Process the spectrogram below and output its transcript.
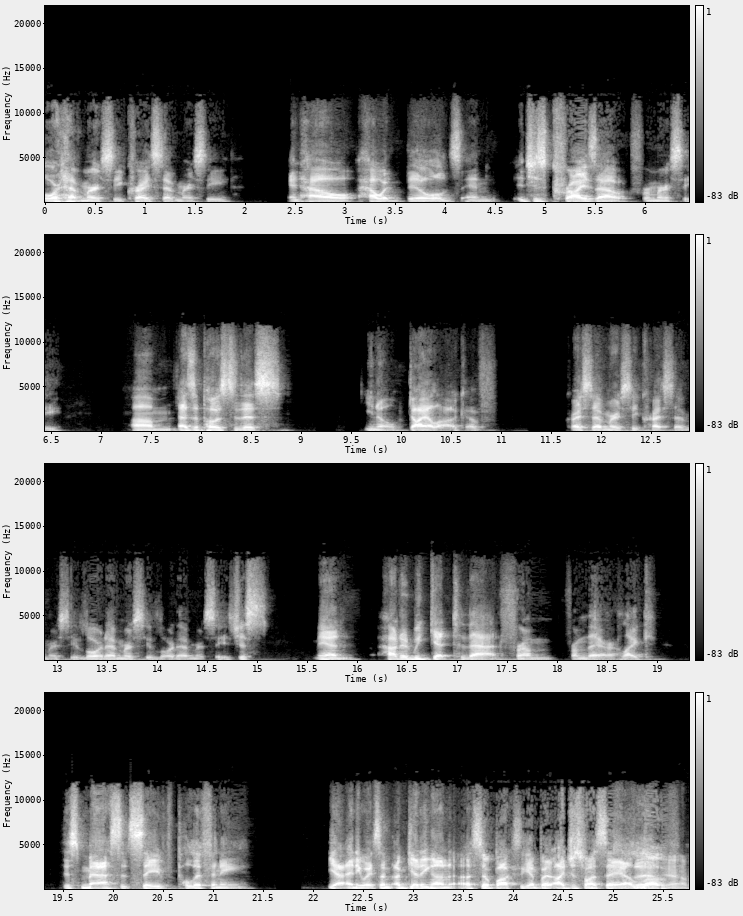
Lord have mercy, Christ have mercy, and how how it builds and it just cries out for mercy um, as opposed to this you know dialogue of christ have mercy christ have mercy lord have mercy lord have mercy. It's just man how did we get to that from from there? Like this mass that saved polyphony. Yeah anyways i'm, I'm getting on a soapbox again but i just want to say That's i it, love yeah.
